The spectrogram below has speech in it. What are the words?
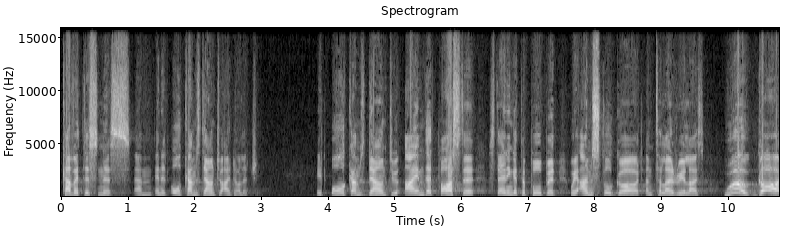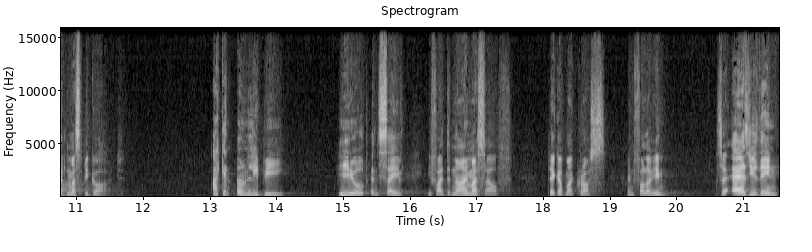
covetousness, um, and it all comes down to idolatry. It all comes down to I'm that pastor standing at the pulpit where I'm still God until I realize, whoa, God must be God. I can only be healed and saved if I deny myself, take up my cross, and follow Him. So, as you then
